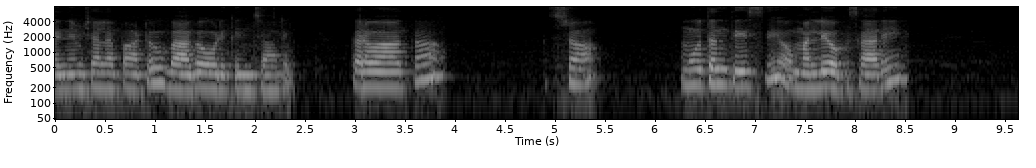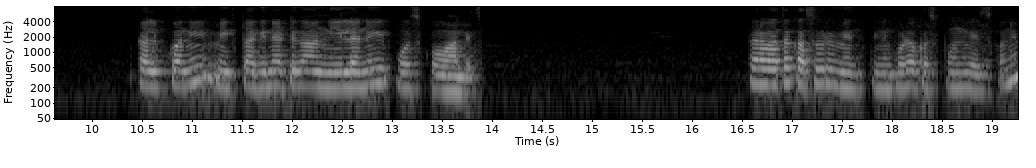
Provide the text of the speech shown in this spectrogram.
ఐదు నిమిషాల పాటు బాగా ఉడికించాలి. తర్వాత స్టవ్ మూతను తీసి మళ్ళీ ఒకసారి కలుపుకొని మీకు తగినట్టుగా నీళ్ళని పోసుకోవాలి. తర్వాత కసూరి మెంతిని కూడా ఒక స్పూన్ వేసుకొని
